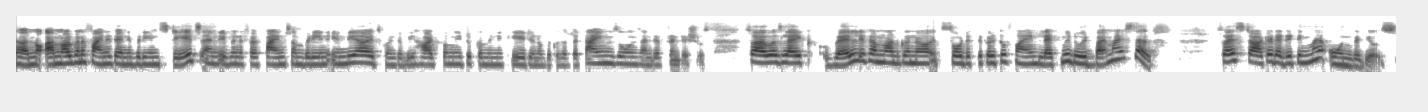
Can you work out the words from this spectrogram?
Uh, no, i'm not going to find it anybody in states and even if i find somebody in india it's going to be hard for me to communicate you know because of the time zones and different issues. So i was like well if i'm not going to it's so difficult to find let me do it by myself. So i started editing my own videos.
